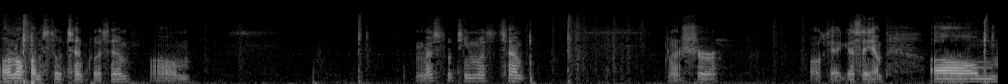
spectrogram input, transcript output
I don't know if I'm still temp with him. Um, am I still team with temp? Not sure. Okay, I guess I am. Um,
